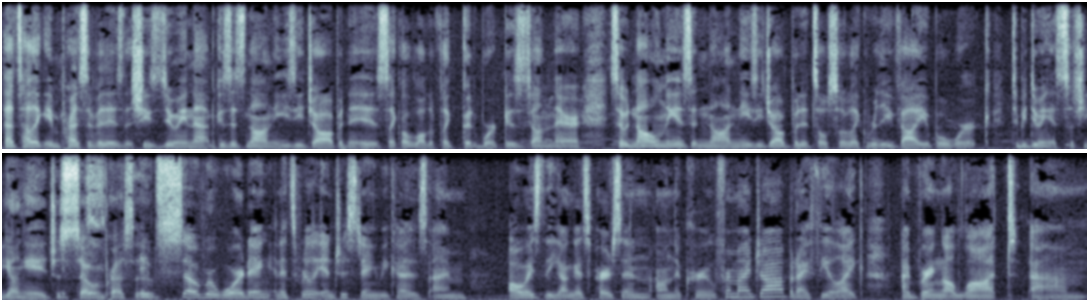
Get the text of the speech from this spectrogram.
that's how like impressive it is that she's doing that because it's not an easy job and it is like a lot of like good work is done there. So not only is it not an easy job, but it's also like really valuable work to be doing at such a young age is so impressive. It's so rewarding and it's really interesting because I'm always the youngest person on the crew for my job, but I feel like I bring a lot um,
